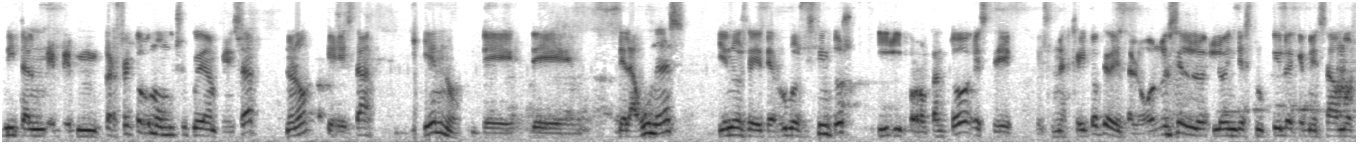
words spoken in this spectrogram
ni tan eh, eh, perfecto como muchos puedan pensar. No, no, que está lleno de, de, lagunas, llenos de, de rubros distintos y, por lo tanto este es un ejército que desde luego no es lo indestructible que pensábamos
